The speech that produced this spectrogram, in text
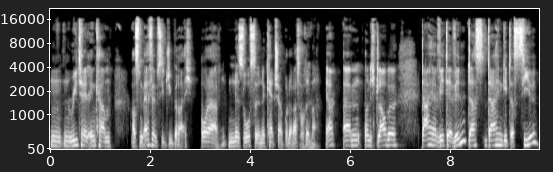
ein, ein Retail-Income aus dem FMCG-Bereich oder eine Soße, eine Ketchup oder was auch immer. Ja, ähm, und ich glaube, daher weht der Wind, dass dahin geht das Ziel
